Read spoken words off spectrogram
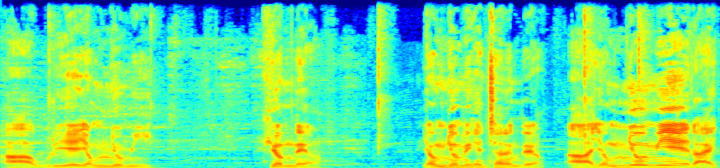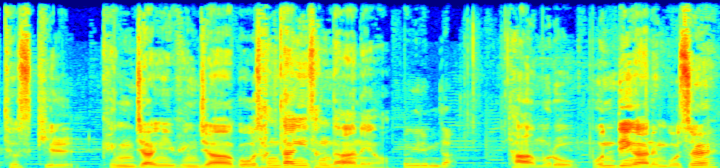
아, 우리의 영요미. 귀엽네요. 영요미 괜찮은데요? 아, 영요미의 라이터 스킬 굉장히 굉장하고 상당히 상당하네요. 영일입니다. 다음으로 본딩하는 곳을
